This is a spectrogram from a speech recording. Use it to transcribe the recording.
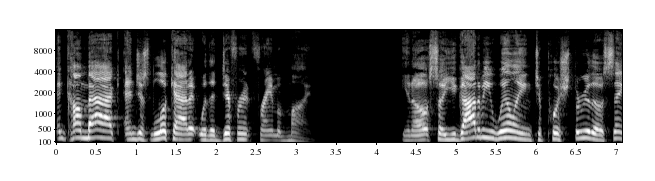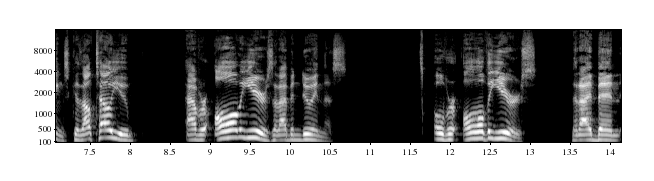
and come back and just look at it with a different frame of mind. You know, so you got to be willing to push through those things because I'll tell you, over all the years that I've been doing this, over all the years that I've been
